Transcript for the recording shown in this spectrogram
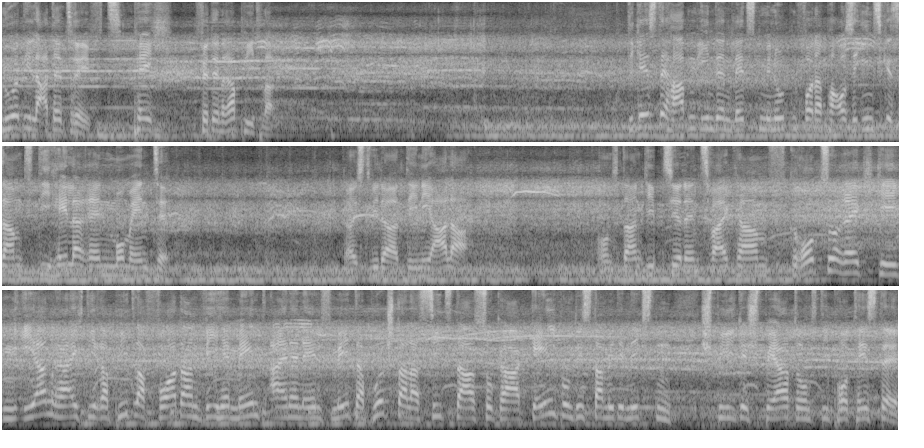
nur die Latte trifft. Pech für den Rapidler. Die Gäste haben in den letzten Minuten vor der Pause insgesamt die helleren Momente. Da ist wieder Deniala und dann gibt es hier den Zweikampf. Grozorek gegen Ehrenreich. Die Rapidler fordern vehement einen Elfmeter. Burgstaller sieht da sogar gelb und ist damit im nächsten Spiel gesperrt. Und die Proteste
